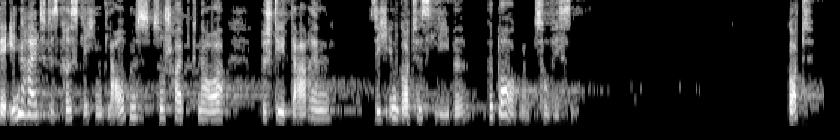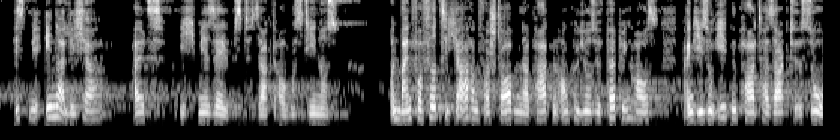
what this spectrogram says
Der Inhalt des christlichen Glaubens, so schreibt Knauer, besteht darin, sich in Gottes Liebe geborgen zu wissen. Gott ist mir innerlicher als ich mir selbst, sagt Augustinus. Und mein vor 40 Jahren verstorbener Patenonkel Josef Pöppinghaus, ein Jesuitenpater, sagte es so,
